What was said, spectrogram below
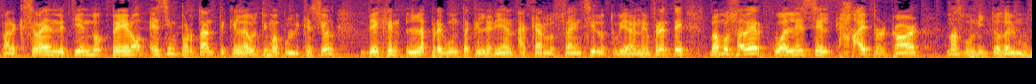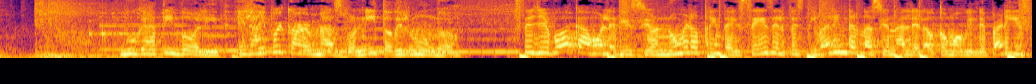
para que se vayan metiendo, pero es importante que en la última publicación dejen la pregunta que le harían a Carlos Sainz si lo tuvieran enfrente. Vamos a ver cuál es el hypercar más bonito del mundo. Bugatti Bolid, el hypercar más bonito del mundo. Se llevó a cabo la edición número 36 del Festival Internacional del Automóvil de París,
